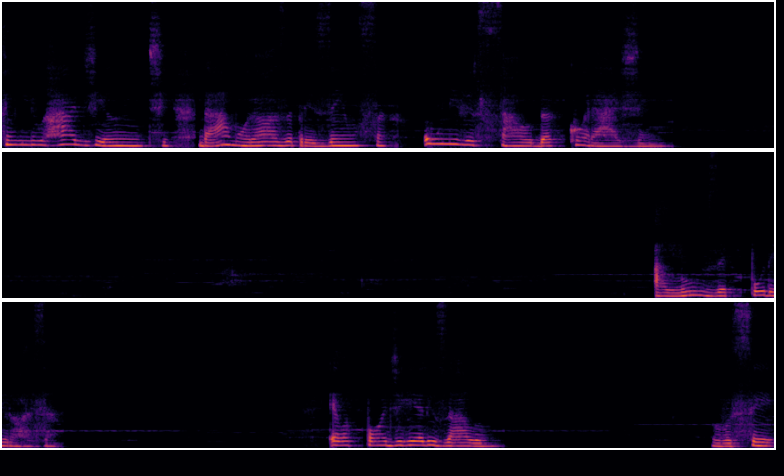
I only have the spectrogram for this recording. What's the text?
filho radiante da amorosa presença universal da coragem. É poderosa. Ela pode realizá-lo. Você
